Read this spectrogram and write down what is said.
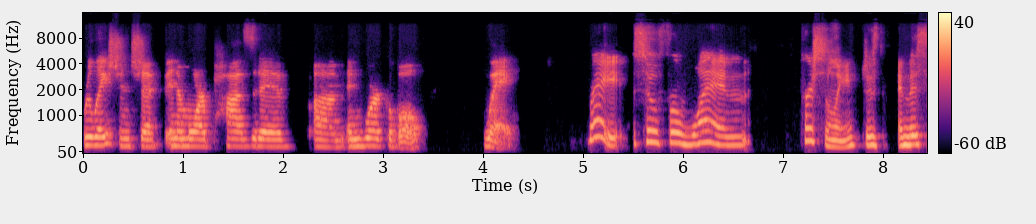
relationship in a more positive um, and workable way right so for one personally, just, and this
